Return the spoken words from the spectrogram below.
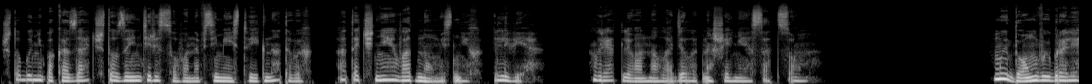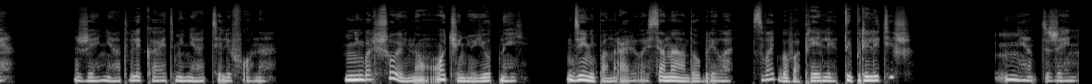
чтобы не показать, что заинтересована в семействе Игнатовых, а точнее в одном из них — Льве. Вряд ли он наладил отношения с отцом. «Мы дом выбрали». Женя отвлекает меня от телефона. Небольшой, но очень уютный. Дине понравилось, она одобрила. Свадьба в апреле. Ты прилетишь? Нет, Жень.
